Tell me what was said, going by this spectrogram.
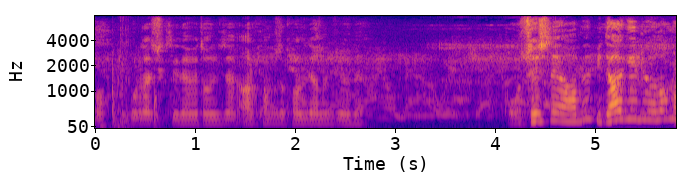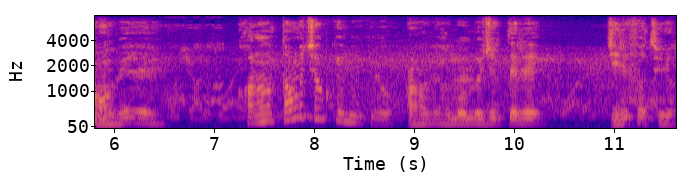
bak burada çıktıydı evet o yüzden arkamızı kollayalım şöyle. O ses ne abi? Bir daha geliyor lan bu. Abi, Karanlıktan mı çıkıp geliyor ki o? abi hamam böcekleri cirif atıyor.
